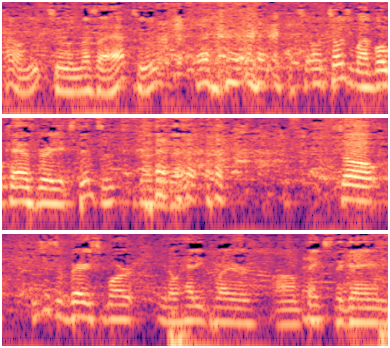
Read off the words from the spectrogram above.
I don't need to unless I have to. I told- you my vocab is very extensive. the other day. So he's just a very smart, you know, heady player. Um, thinks the game.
